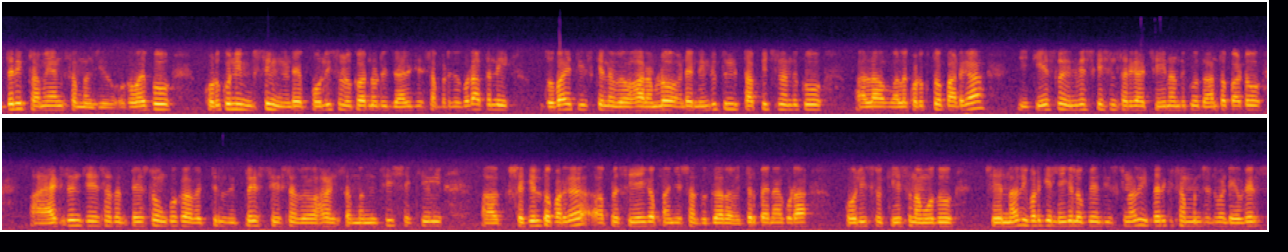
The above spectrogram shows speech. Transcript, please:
ఇద్దరి ప్రమేయానికి సంబంధించి ఒకవైపు కొడుకుని మిస్సింగ్ అంటే పోలీసులు లుకౌట్ నోటీస్ జారీ చేసినప్పటికీ కూడా అతన్ని దుబాయ్ తీసుకెళ్ళిన వ్యవహారంలో అంటే నిందితుడిని తప్పించినందుకు వాళ్ళ వాళ్ళ కొడుకుతో పాటుగా ఈ కేసులో ఇన్వెస్టిగేషన్ సరిగా చేయనందుకు దాంతో పాటు ఆ యాక్సిడెంట్ చేసిన అతని ప్లేస్లో ఇంకొక వ్యక్తిని రిప్లేస్ చేసిన వ్యవహారానికి సంబంధించి షకీల్ షకీల్తో పాటుగా అప్పుడు సిఐగా పనిచేసిన దుర్గారావు ఇద్దరిపైన కూడా పోలీసులు కేసు నమోదు చేయనున్నారు. ఇప్పటికీ లీగల్ ఒపీనియన్ తీసుకున్నారు. ఇద్దరికి సంబంధించినటువంటి ఎవిడెన్స్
